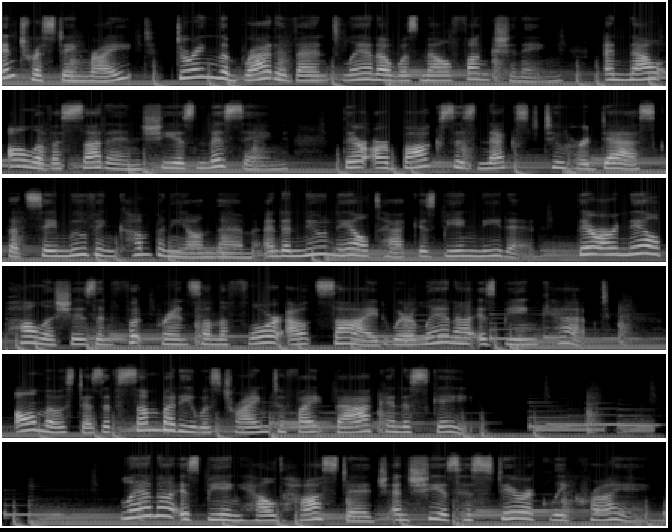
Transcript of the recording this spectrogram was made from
Interesting right? During the Brat event Lana was malfunctioning, and now all of a sudden she is missing, there are boxes next to her desk that say moving company on them and a new nail tech is being needed. There are nail polishes and footprints on the floor outside where Lana is being kept, almost as if somebody was trying to fight back and escape. Lana is being held hostage and she is hysterically crying.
